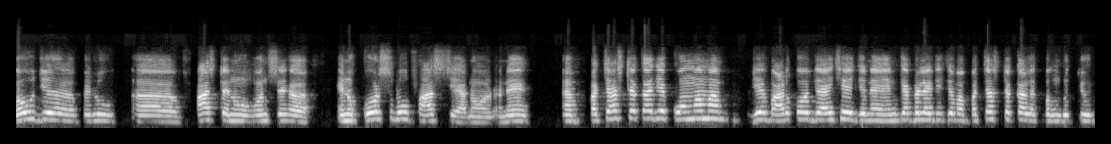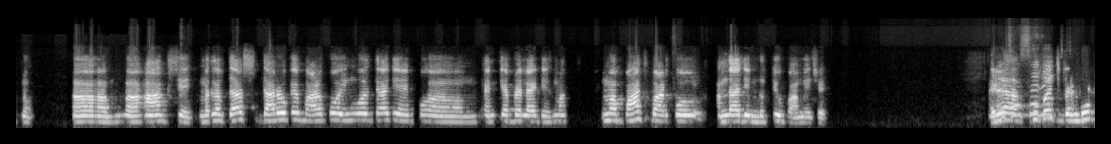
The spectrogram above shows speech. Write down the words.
બહુ જ પેલું ફાસ્ટ એનું onset, એનો કોર્સ બહુ ફાસ્ટ છે આનો. અને પચાસ ટકા જે કોમામાં જે બાળકો જાય છે જેને એન્કેફેલાઇટીસમાં પચાસ ટકા લગભગ મૃત્યુનો આંક છે. મતલબ દસ ધારો કે બાળકો ઇન્વોલ્વ થયા છે એન્કેફેલાઇટીસમાં એમાં પાંચ બાળકો અંદાજે મૃત્યુ પામે છે. એટલે ખૂબ જ ગંભીર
